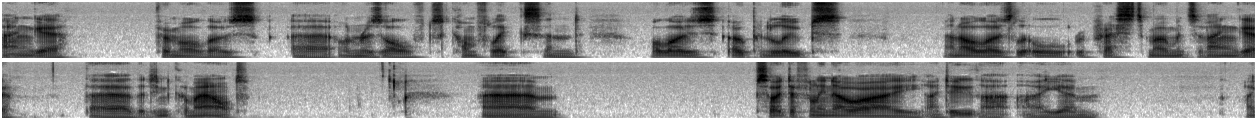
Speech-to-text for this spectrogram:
anger from all those uh, unresolved conflicts and all those open loops and all those little repressed moments of anger uh, that didn't come out. Um, so I definitely know I, I do that. I um, I,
